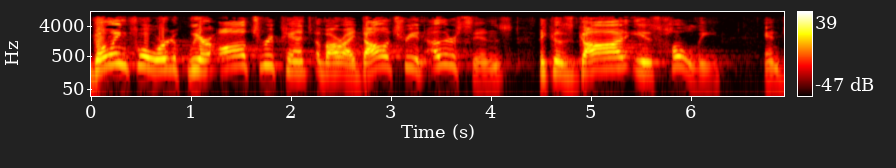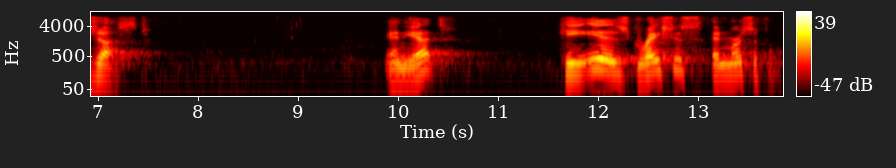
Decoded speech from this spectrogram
Going forward, we are all to repent of our idolatry and other sins because God is holy and just. And yet, He is gracious and merciful,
